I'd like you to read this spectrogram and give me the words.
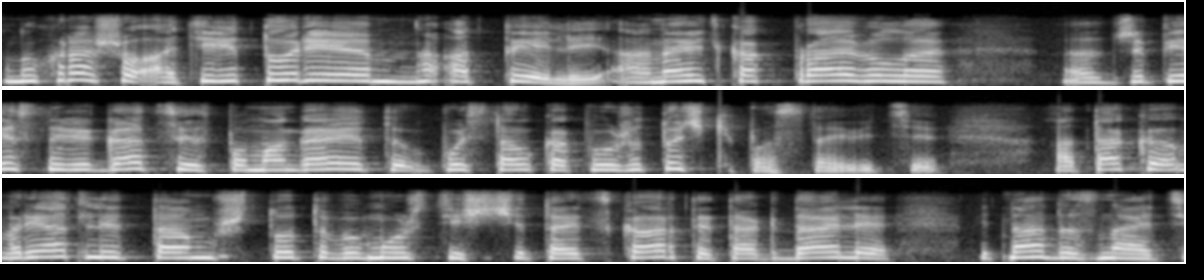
Ну хорошо, а территория отелей, она ведь, как правило, GPS-навигация помогает после того, как вы уже точки поставите. А так вряд ли там что-то вы можете считать с карты и так далее. Ведь надо знать,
